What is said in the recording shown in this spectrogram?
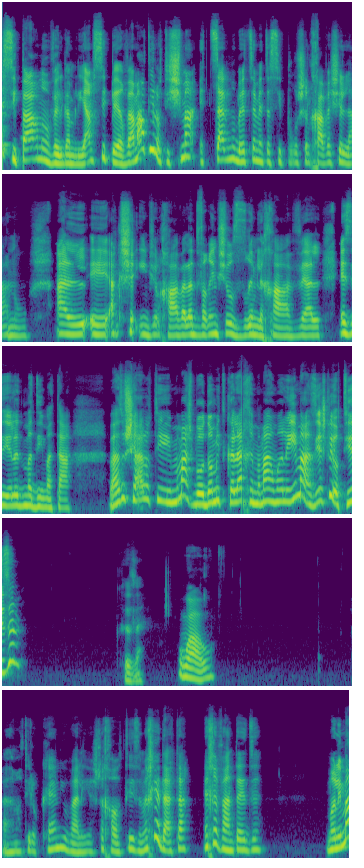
וסיפרנו, וגם ליאם סיפר, ואמרתי לו, תשמע, הצגנו בעצם את הסיפור שלך ושלנו, על אה, הקשיים שלך, ועל הדברים שעוזרים לך, ועל איזה ילד מדהים אתה. ואז הוא שאל אותי, ממש בעודו מתקלח עם המים, הוא אומר לי, אמא, אז יש לי אוטיזם? כזה. וואו. ואז אמרתי לו, כן, יובלי, יש לך אוטיזם, איך ידעת? איך הבנת את זה? אמר לי, מה,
